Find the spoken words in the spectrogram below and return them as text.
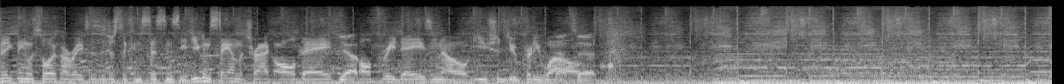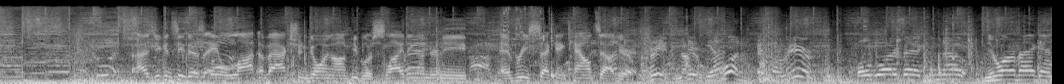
Big thing with solar car races is just the consistency. If you can stay on the track all day, Yep. all three days, you know, you should do pretty well. That's it. As you can see, there's a lot of action going on. People are sliding underneath. Every second counts out here. Three, two, one. In the rear. Old water bag coming out. New water bag in.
